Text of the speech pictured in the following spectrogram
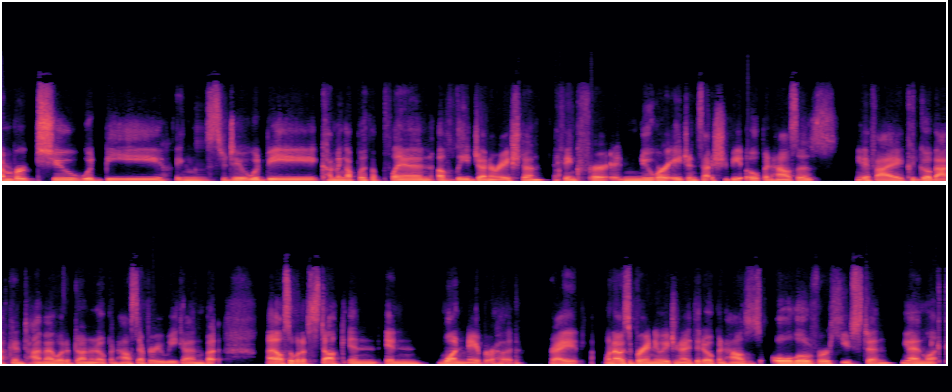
Number two would be things to do would be coming up with a plan of lead generation. I think for newer agents that should be open houses. If I could go back in time, I would have done an open house every weekend, but I also would have stuck in in one neighborhood right? When I was a brand new agent, I did open houses all over Houston. And like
